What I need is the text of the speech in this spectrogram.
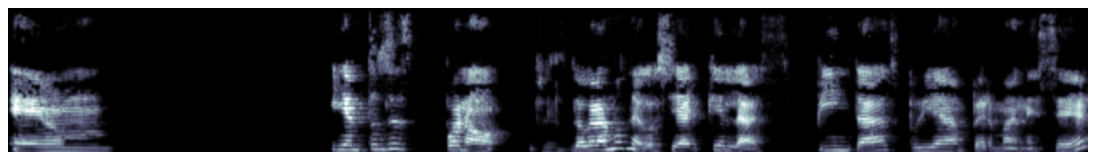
Em, y entonces, bueno, logramos negociar que las pintas pudieran permanecer,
